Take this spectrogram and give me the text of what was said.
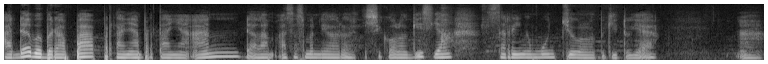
ada beberapa pertanyaan-pertanyaan dalam asesmen neuropsikologis yang sering muncul begitu ya. Nah,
